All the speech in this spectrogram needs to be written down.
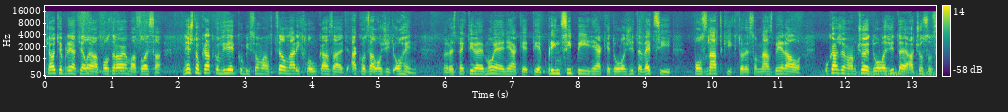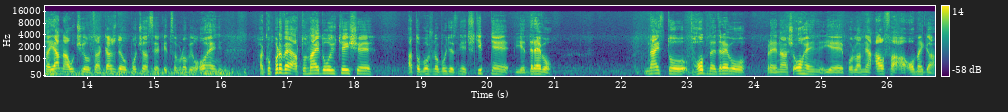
Čaute priatelia a pozdravujem vás z lesa. V dnešnom krátkom vidieku by som vám chcel narýchlo ukázať, ako založiť oheň. Respektíve moje nejaké tie princípy, nejaké dôležité veci, poznatky, ktoré som nazbieral. Ukážem vám, čo je dôležité a čo som sa ja naučil za každého počasia, keď som robil oheň. Ako prvé a to najdôležitejšie, a to možno bude znieť vtipne, je drevo. Nájsť to vhodné drevo pre náš oheň je podľa mňa alfa a omega.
